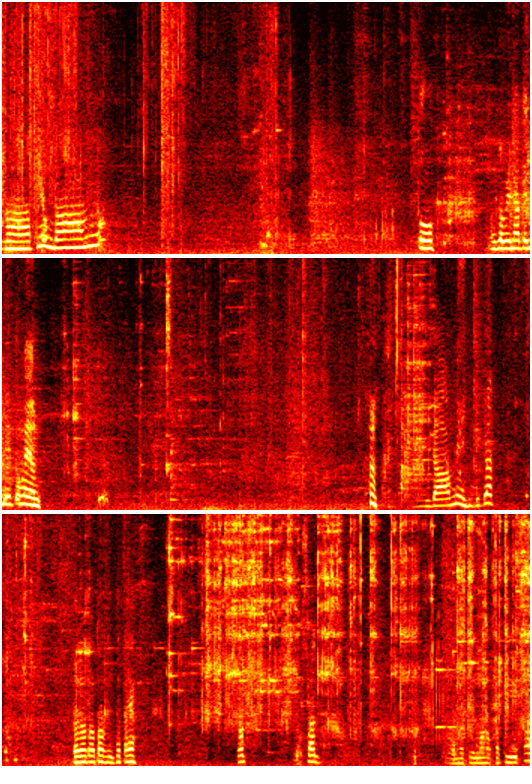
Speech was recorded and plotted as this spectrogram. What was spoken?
Grabe, ang dami. oh. Ito. Ang gawin natin dito ngayon? ang dami, bigat. Ito, ito, dito tayo. Op, basag. Ano ito yung mga kapito?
